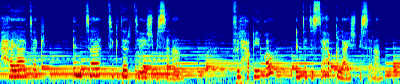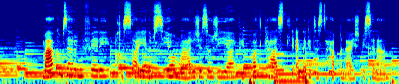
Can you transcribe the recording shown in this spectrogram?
حياتك أنت تقدر تعيش بسلام. في الحقيقة أنت تستحق العيش بسلام. معكم زهر النفيري أخصائية نفسية ومعالجة زوجية في بودكاست لأنك تستحق العيش بسلام.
